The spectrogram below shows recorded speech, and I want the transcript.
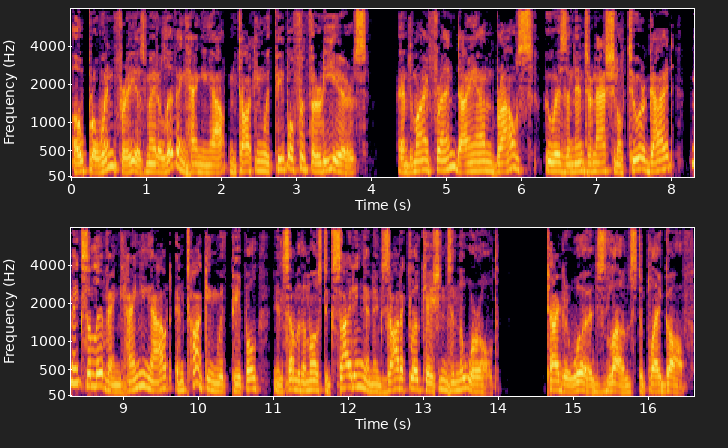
Oprah Winfrey has made a living hanging out and talking with people for 30 years. And my friend Diane Brause, who is an international tour guide, makes a living hanging out and talking with people in some of the most exciting and exotic locations in the world. Tiger Woods loves to play golf.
